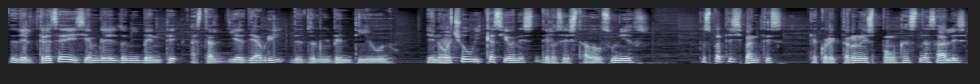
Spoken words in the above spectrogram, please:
desde el 13 de diciembre del 2020 hasta el 10 de abril del 2021, en 8 ubicaciones de los Estados Unidos. Los participantes recolectaron esponjas nasales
